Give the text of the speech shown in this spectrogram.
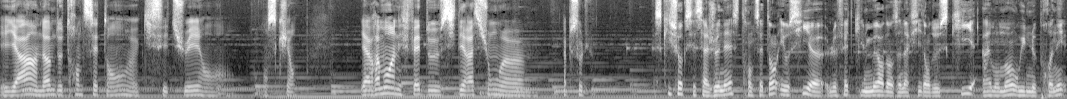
Et il y a un homme de 37 ans euh, qui s'est tué en, skiant. Il y a vraiment un effet de sidération euh, absolue. Ce qui choque, c'est sa jeunesse, 37 ans, et aussi le fait qu'il meure dans un accident de ski à un moment où il ne prenait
